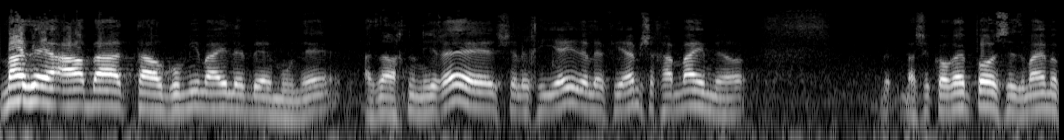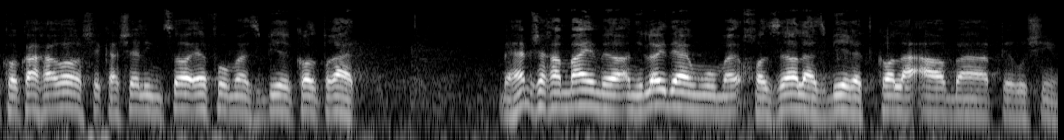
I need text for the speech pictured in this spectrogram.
מה זה ארבע התרגומים האלה באמונה? אז אנחנו נראה שלחיירה, לפי המשך המיימר, מה שקורה פה, שזה מיימר כל כך ארוך, שקשה למצוא איפה הוא מסביר כל פרט. בהמשך המיימר, אני לא יודע אם הוא חוזר להסביר את כל הארבע פירושים.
